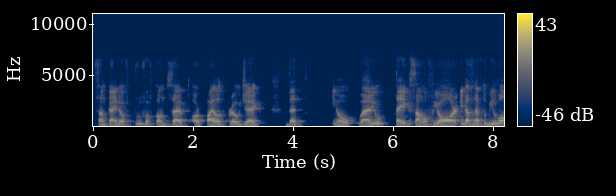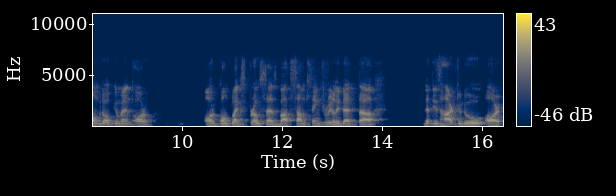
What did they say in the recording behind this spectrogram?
some kind of proof of concept or pilot project that you know where you take some of your. It doesn't have to be long document or or complex process, but something really that uh, that is hard to do or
